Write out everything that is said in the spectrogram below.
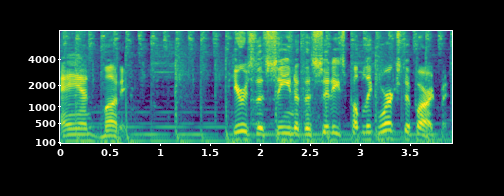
and money. Here's the scene at the city's Public Works Department.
